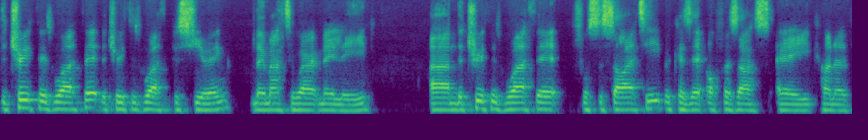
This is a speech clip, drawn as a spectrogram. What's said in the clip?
the truth is worth it. The truth is worth pursuing, no matter where it may lead. Um, the truth is worth it for society because it offers us a kind of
